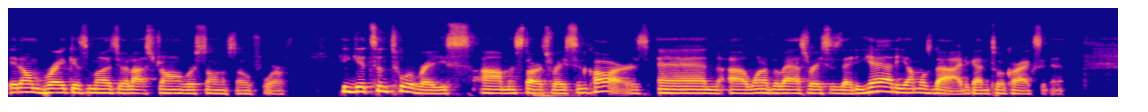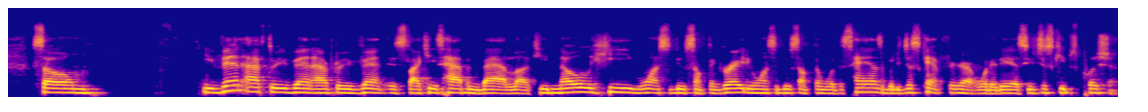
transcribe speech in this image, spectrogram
They don't break as much, they're a lot stronger, so on and so forth he gets into a race um, and starts racing cars. And uh, one of the last races that he had, he almost died. He got into a car accident. So event after event after event, it's like he's having bad luck. He know he wants to do something great. He wants to do something with his hands, but he just can't figure out what it is. He just keeps pushing.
